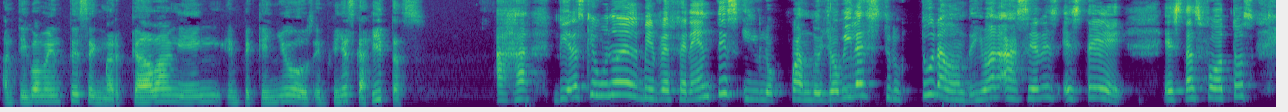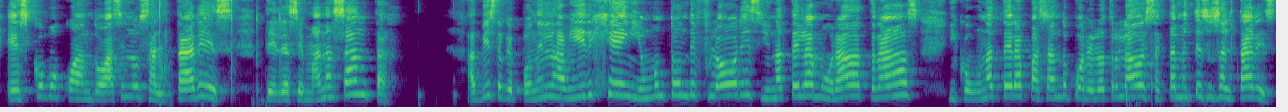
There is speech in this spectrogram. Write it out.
antiguamente se enmarcaban en, en, pequeños, en pequeñas cajitas. Ajá, vieras que uno de mis referentes y lo, cuando yo vi la estructura donde iba a hacer este, estas fotos, es como cuando hacen los altares de la Semana Santa. ¿Has visto que ponen la Virgen y un montón de flores y una tela morada atrás y con una tela pasando por el otro lado exactamente esos altares?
